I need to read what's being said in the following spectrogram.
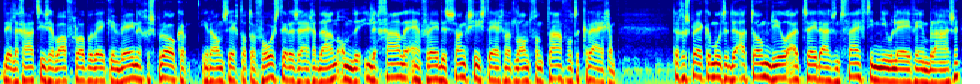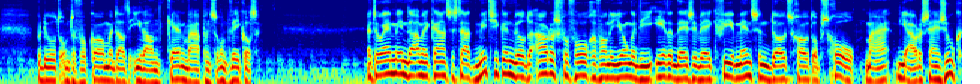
Delegaties hebben afgelopen week in Wenen gesproken. Iran zegt dat er voorstellen zijn gedaan om de illegale en vrede sancties tegen het land van tafel te krijgen. De gesprekken moeten de atoomdeal uit 2015 nieuw leven inblazen. Bedoeld om te voorkomen dat Iran kernwapens ontwikkelt. Het OM in de Amerikaanse staat Michigan wil de ouders vervolgen van de jongen die eerder deze week vier mensen doodschoot op school. Maar die ouders zijn zoek.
